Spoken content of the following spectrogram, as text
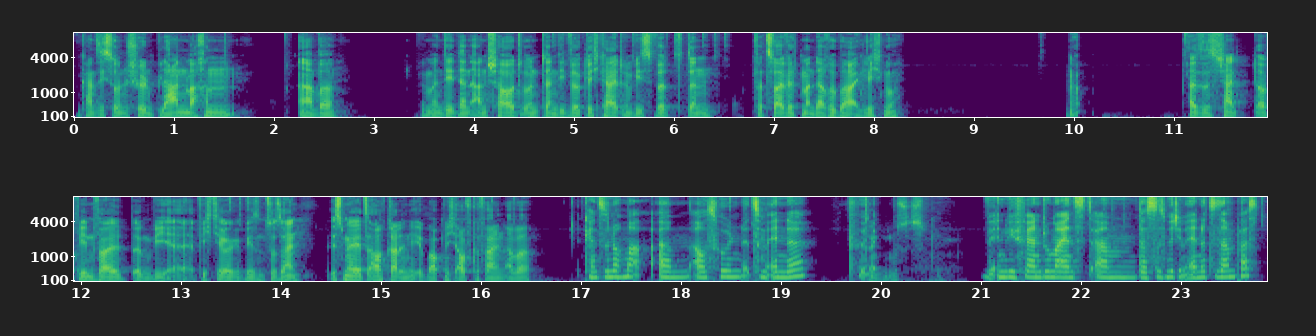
man kann sich so einen schönen Plan machen, aber wenn man den dann anschaut und dann die Wirklichkeit und wie es wird, dann verzweifelt man darüber eigentlich nur. Ja. Also es scheint auf jeden Fall irgendwie äh, wichtiger gewesen zu sein. Ist mir jetzt auch gerade überhaupt nicht aufgefallen, aber Kannst du noch mal ähm, ausholen zum Ende? Für, dann muss es. inwiefern du meinst, ähm, dass es mit dem Ende zusammenpasst?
